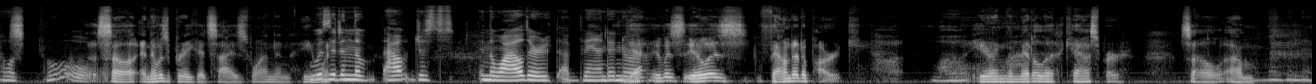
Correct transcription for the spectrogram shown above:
Oh, So, and it was a pretty good sized one. And he was went, it in the out just in the wild or abandoned? Or? Yeah, it was. It was found at a park Whoa. here in the middle of Casper. So um, oh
